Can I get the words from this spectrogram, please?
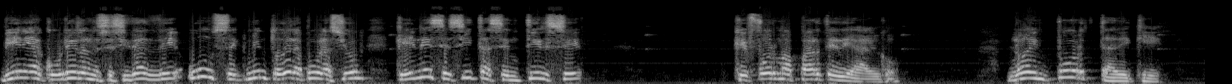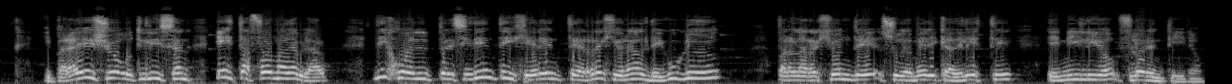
viene a cubrir la necesidad de un segmento de la población que necesita sentirse que forma parte de algo. No importa de qué. Y para ello utilizan esta forma de hablar, dijo el presidente y gerente regional de Google para la región de Sudamérica del Este, Emilio Florentino.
